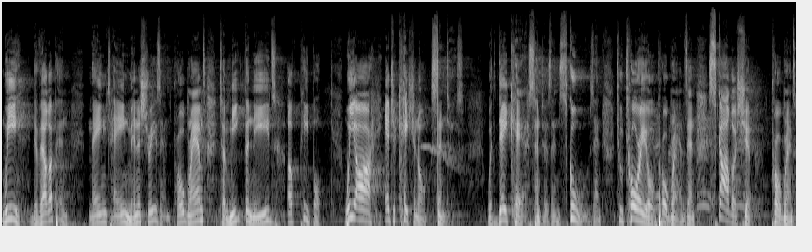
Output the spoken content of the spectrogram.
We develop and maintain ministries and programs to meet the needs of people. We are educational centers with daycare centers and schools and tutorial programs and scholarship programs.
